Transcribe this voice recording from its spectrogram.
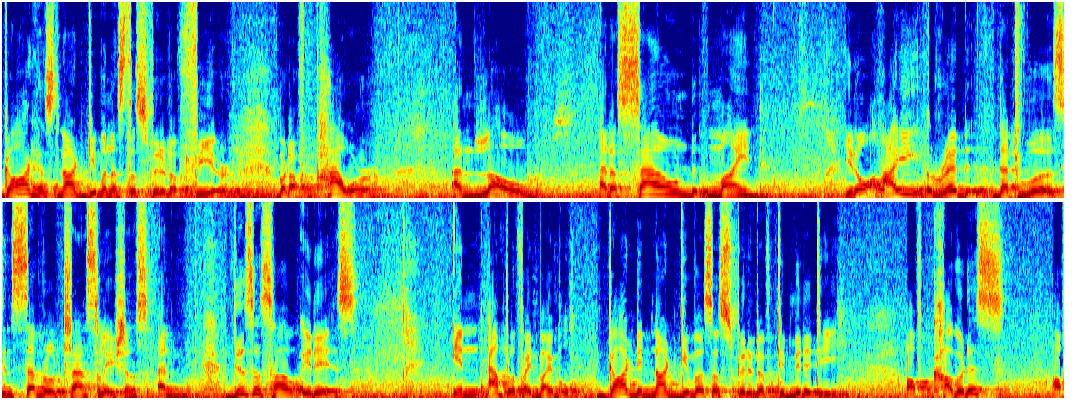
God has not given us the spirit of fear, but of power and love and a sound mind. You know, I read that verse in several translations, and this is how it is. In Amplified Bible, God did not give us a spirit of timidity, of cowardice, of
